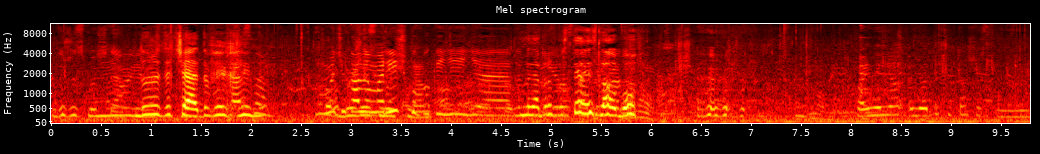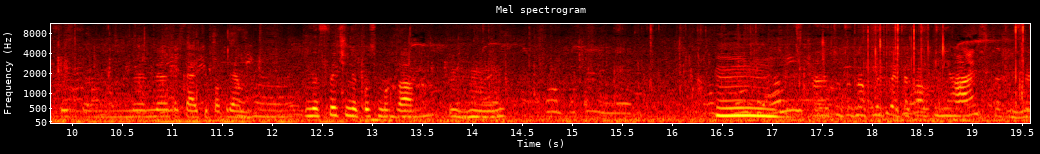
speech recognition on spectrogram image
Дуже смачне. Дуже тече, диви, як. Ну, ми чекали Марічку, поки їй е, Мене пропустили, слава Богу. Файна льодочка теж не, не така, типу, прям насичена по смаках. Але тут одна кулька така гігантська, що це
